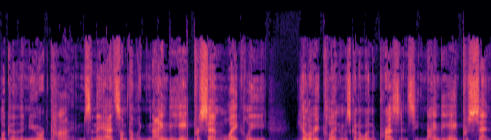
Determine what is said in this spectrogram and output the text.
looking at the New York Times, and they had something like 98% likely Hillary Clinton was going to win the presidency. 98%.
